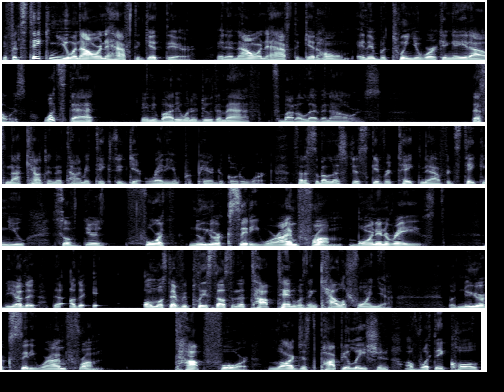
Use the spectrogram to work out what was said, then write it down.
If it's taking you an hour and a half to get there, and an hour and a half to get home, and in between you're working eight hours. What's that? Anybody want to do the math? It's about 11 hours. That's not counting the time it takes you to get ready and prepared to go to work. So that's about, let's just give or take now. If it's taking you, so if there's fourth, New York City, where I'm from, born and raised, the other, the other, eh, almost every place else in the top 10 was in California. But New York City, where I'm from, top four largest population of what they call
